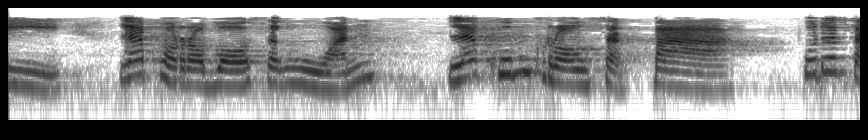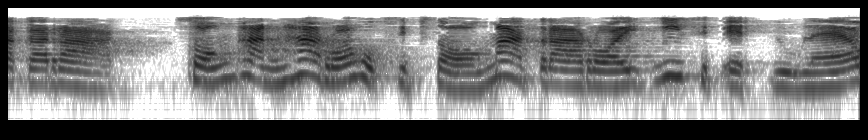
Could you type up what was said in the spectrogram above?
64 และพรบสงวน และคุ้มครองสัตว์ป่า พุทธศักราช 2562 มาตรา 121 อยู่แล้ว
